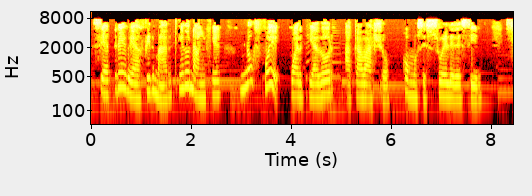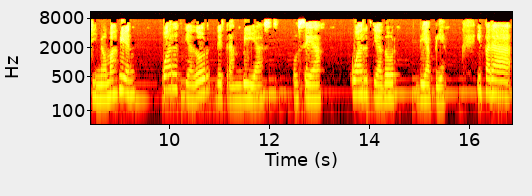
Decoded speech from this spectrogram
se atreve a afirmar que don Ángel no fue cuarteador a caballo, como se suele decir, sino más bien cuarteador de tranvías, o sea, cuarteador de a pie. Y para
